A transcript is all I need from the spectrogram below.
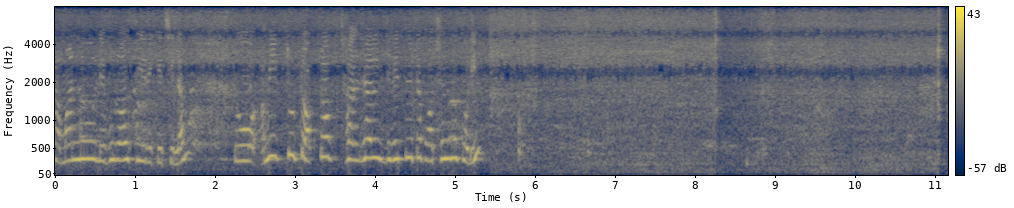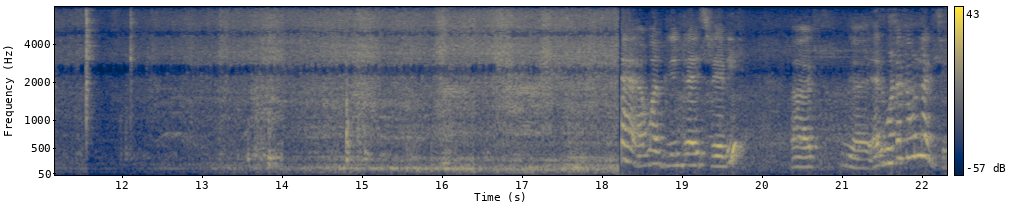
সামান্য লেবু রস দিয়ে রেখেছিলাম। তো আমি একটু টক টক, ঝাল ঝাল যেহেতু এটা পছন্দ করি গ্রিন রাইস রেডি অ্যারোমাটা কেমন লাগছে?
